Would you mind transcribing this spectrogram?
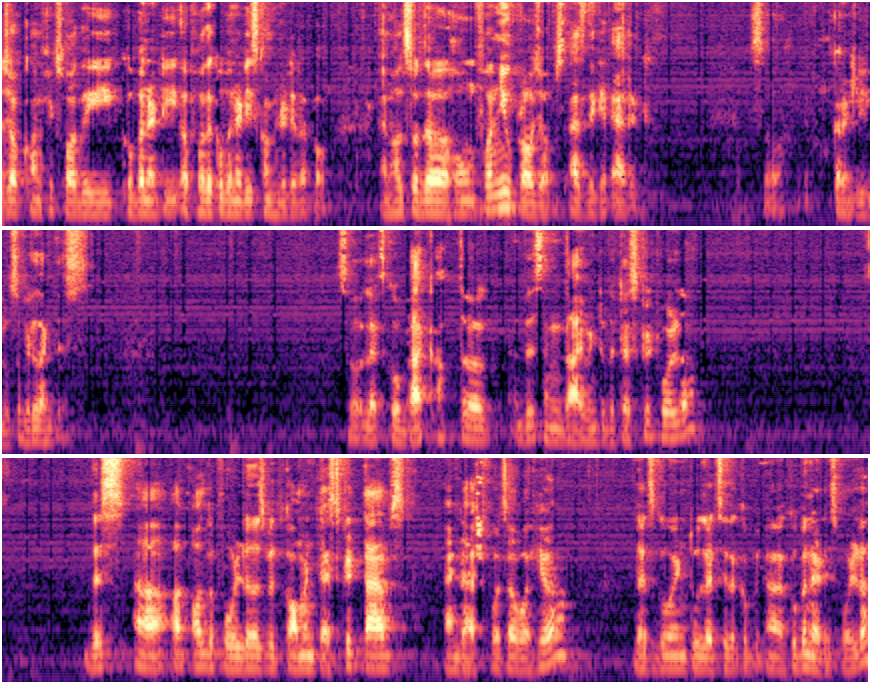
job configs for the Kubernetes uh, for the Kubernetes community repo, and also the home for new jobs as they get added. So currently looks a little like this. So let's go back up the this and dive into the test script folder. This uh, are all the folders with common test script tabs and dashboards over here. Let's go into let's say the uh, Kubernetes folder.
